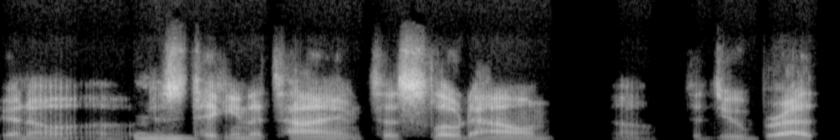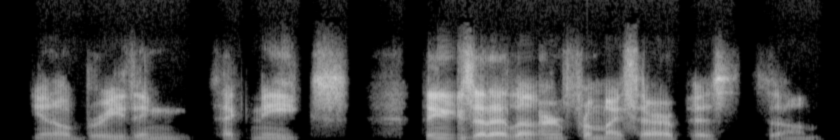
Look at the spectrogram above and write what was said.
you know, uh, just Mhm. taking the time to slow down, uh, to do breath, you know, breathing techniques, things that I learned from my therapist, um,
